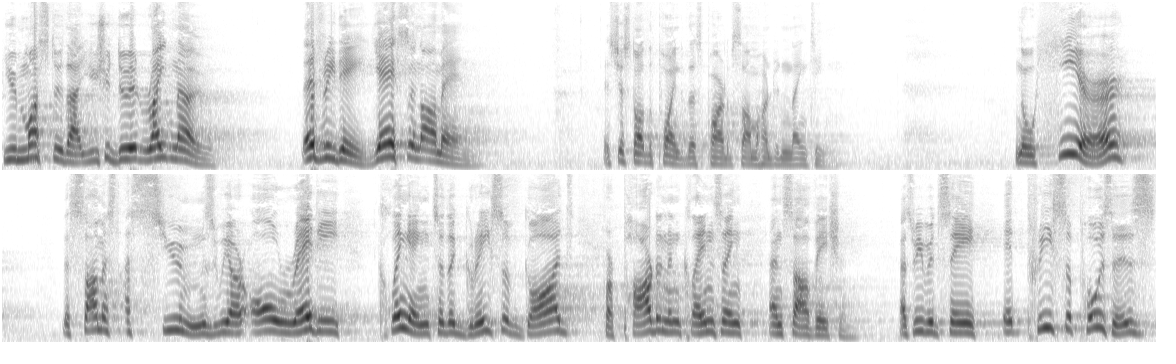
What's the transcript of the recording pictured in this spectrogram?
you must do that. You should do it right now. Every day, yes and amen. It's just not the point of this part of Psalm 119. No, here, the psalmist assumes we are already clinging to the grace of God for pardon and cleansing and salvation. As we would say, it presupposes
